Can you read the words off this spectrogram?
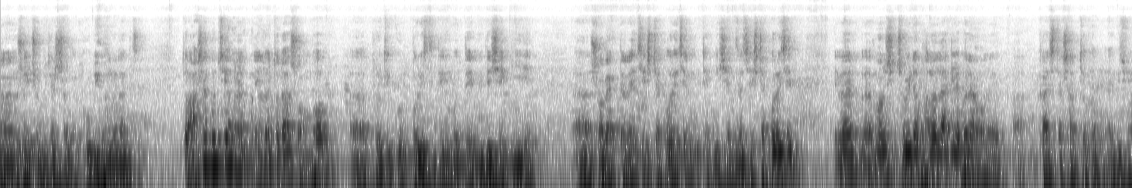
মানানসই ছবিটার সঙ্গে খুবই ভালো লাগছে। তো আশা করছি আমরা মানে যতটা সম্ভব প্রতিকূল পরিস্থিতির মধ্যে বিদেশে গিয়ে সব একটারাই চেষ্টা করেছেন টেকনিশিয়ানরা চেষ্টা করেছেন। এবার মানুষের ছবিটা ভালো লাগলে পরে আমাদের কাজটা সার্থক হবে, আর কিছুই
